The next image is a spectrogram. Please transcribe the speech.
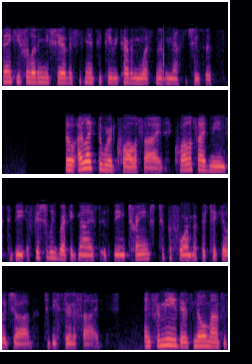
thank you for letting me share. This is Nancy P., recovered in West Newton, Massachusetts. So I like the word qualified. Qualified means to be officially recognized as being trained to perform a particular job, to be certified. And for me, there's no amount of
